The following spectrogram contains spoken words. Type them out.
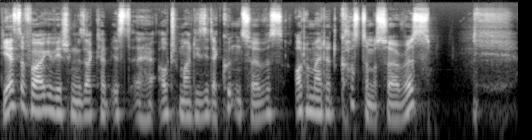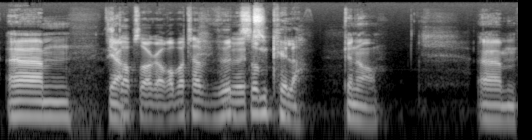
Die erste Folge, wie ich schon gesagt habe, ist äh, automatisierter Kundenservice, Automated Customer Service. Ähm, ja, Staubsaugerroboter wird, Wird- zum Killer. genau. Ähm,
